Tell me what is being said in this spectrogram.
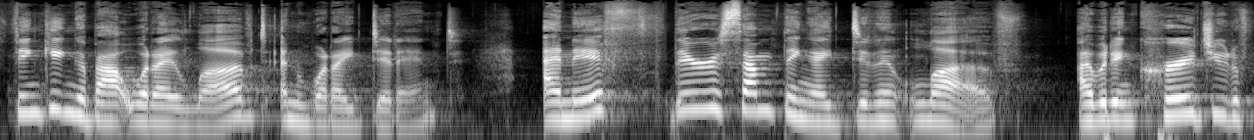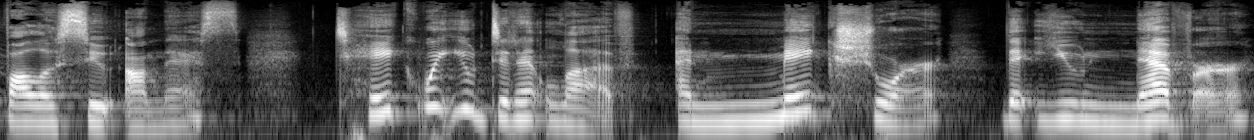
thinking about what I loved and what I didn't. And if there is something I didn't love, I would encourage you to follow suit on this. Take what you didn't love and make sure that you never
